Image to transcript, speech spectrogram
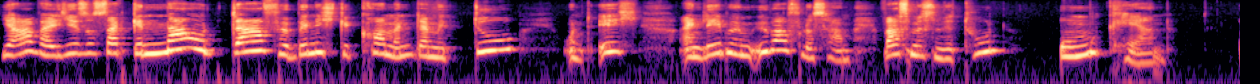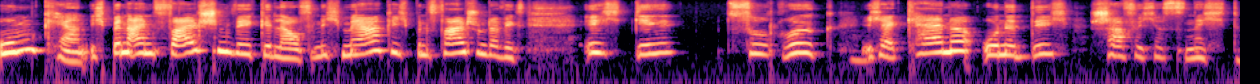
Ja, weil Jesus sagt, genau dafür bin ich gekommen, damit du und ich ein Leben im Überfluss haben. Was müssen wir tun? Umkehren. Umkehren. Ich bin einen falschen Weg gelaufen. Ich merke, ich bin falsch unterwegs. Ich gehe zurück. Ich erkenne, ohne dich schaffe ich es nicht.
